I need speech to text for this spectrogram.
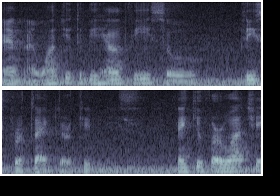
and I want you to be healthy so please protect your kidneys. Thank you for watching.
